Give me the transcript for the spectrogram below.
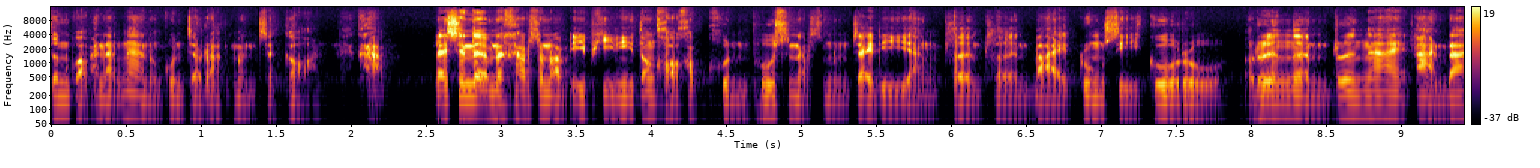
จนกว่าพนักงานของคุณจะรักมันซะก่อนนะครับและเช่นเดิมนะครับสำหรับ EP นี้ต้องขอขอบคุณผู้สนับสนุนใจดีอย่างเพลินเพลิน by กรุงศรีกูรูเรื่องเงินเรื่องง่ายอ่านได้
